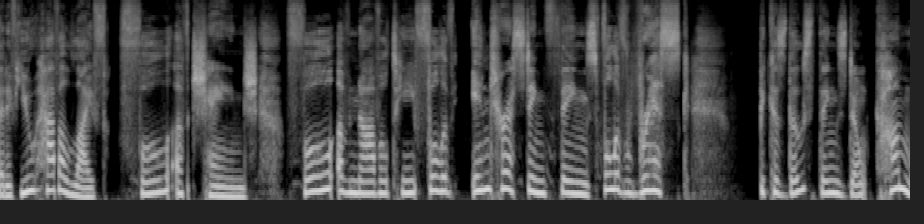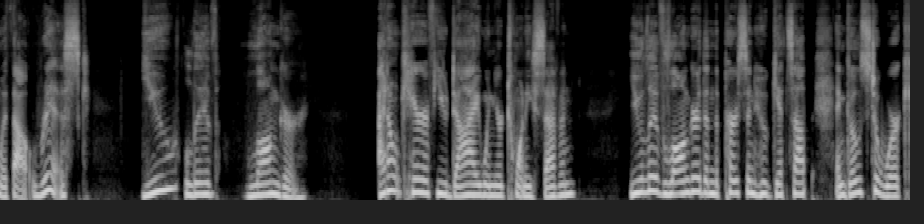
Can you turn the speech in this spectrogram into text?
That if you have a life full of change, full of novelty, full of interesting things, full of risk, because those things don't come without risk, you live longer. I don't care if you die when you're 27. You live longer than the person who gets up and goes to work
